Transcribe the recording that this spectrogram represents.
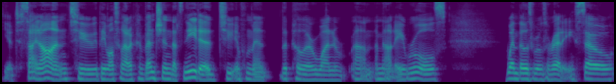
you know to sign on to the multilateral convention that's needed to implement the Pillar One um, Amount A rules when those rules are ready. So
